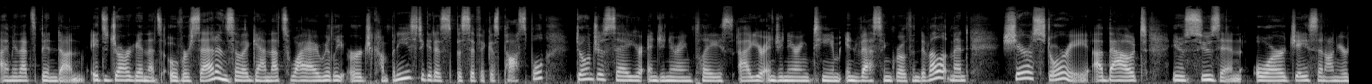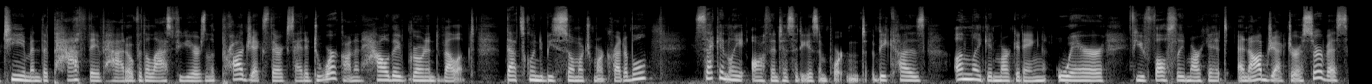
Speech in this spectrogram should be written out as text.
I mean, that's been done. It's jargon that's oversaid. And so, again, that's why I really urge companies to get as specific as possible. Don't just say your engineering place, uh, your engineering team invests in growth and development. Share a story about, you know, Susan or Jason on your team and the path they've had over the last few years and the projects they're excited to work on and how they've grown and developed. That's going to be so much more credible. Secondly, authenticity is important because, unlike in marketing, where if you falsely market an object or a service,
